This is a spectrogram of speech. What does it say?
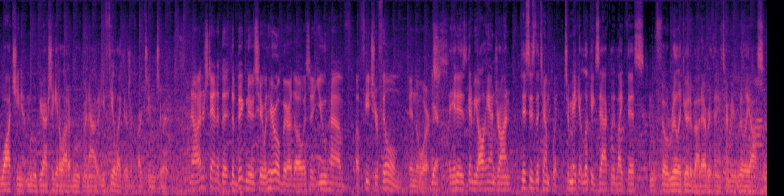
watching it move. You actually get a lot of movement out of it. You feel like there's a cartoon to it. Now, I understand that the, the big news here with Herobear, though, is that you have a feature film in the works. Yes. It is going to be all hand drawn. This is the template to make it look exactly like this, and we feel really good about everything. It's going to be really awesome.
